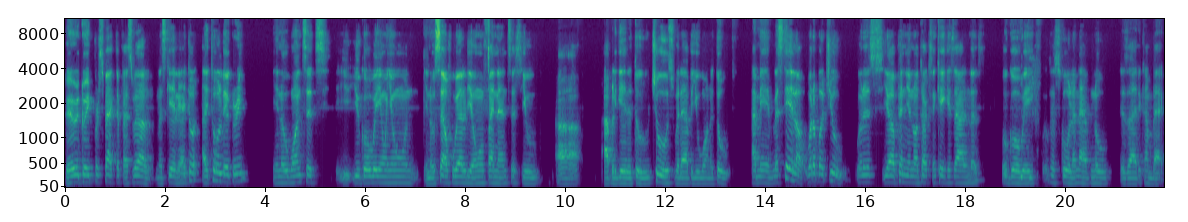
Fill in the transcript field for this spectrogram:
Very great perspective as well, Ms. Kelly. I to- I totally agree. You know, once it's you, you go away on your own, you know, self will, your own finances, you are obligated to choose whatever you want to do. I mean, Ms. Taylor, what about you? What is your opinion on Turks and Caicos Islanders who go away for school and have no desire to come back?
